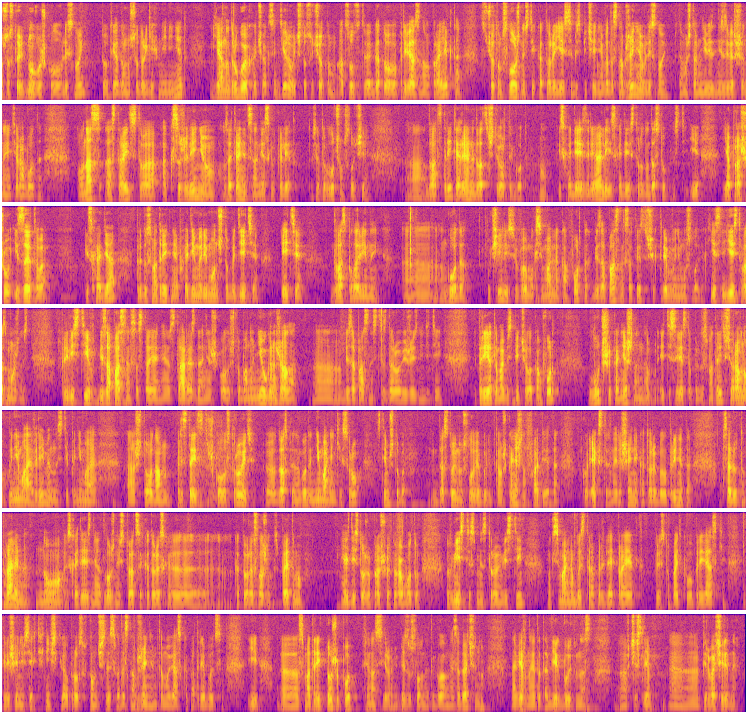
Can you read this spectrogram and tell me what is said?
нужно строить новую школу в Лесной. Тут, я думаю, что других мнений нет. Я на другое хочу акцентировать, что с учетом отсутствия готового привязанного проекта, с учетом сложностей, которые есть с обеспечением водоснабжения в Лесной, потому что там не, не завершены эти работы, у нас э, строительство, э, к сожалению, затянется на несколько лет. То есть это в лучшем случае 23 а реально 24 год. Ну, исходя из реалий, исходя из труднодоступности. И я прошу из этого, исходя, предусмотреть необходимый ремонт, чтобы дети эти два с половиной э, года учились в максимально комфортных, безопасных, соответствующих требованиям условиях. Если есть возможность привести в безопасное состояние старое здание школы, чтобы оно не угрожало э, безопасности, здоровью и жизни детей, и при этом обеспечивало комфорт, лучше, конечно, нам эти средства предусмотреть, все равно понимая временности, понимая Э, что нам предстоит школу строить, э, два с половиной года не маленький срок, с тем, чтобы достойные условия были. Потому что, конечно, в ФАПе это такое экстренное решение, которое было принято абсолютно правильно, но исходя из неотложной ситуации, которая, э, которая сложилась. Поэтому я здесь тоже прошу эту работу вместе с Минстроем вести, максимально быстро определять проект, приступать к его привязке, к решению всех технических вопросов, в том числе с водоснабжением, там увязка потребуется, и э, смотреть тоже по финансированию. Безусловно, это главная задача, но, наверное, этот объект будет у нас э, в числе э, первоочередных.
